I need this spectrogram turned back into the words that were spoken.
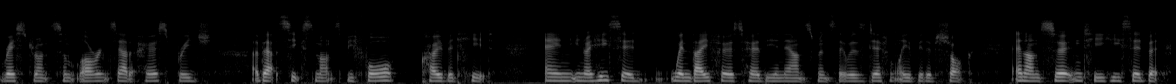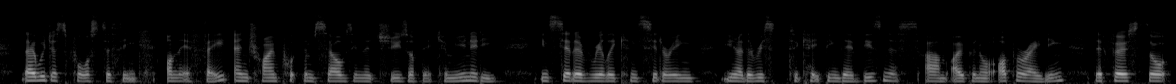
restaurant St. Lawrence out at Hurstbridge about six months before COVID hit. And, you know, he said when they first heard the announcements, there was definitely a bit of shock and uncertainty, he said, but they were just forced to think on their feet and try and put themselves in the shoes of their community instead of really considering, you know, the risk to keeping their business um, open or operating. Their first thought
